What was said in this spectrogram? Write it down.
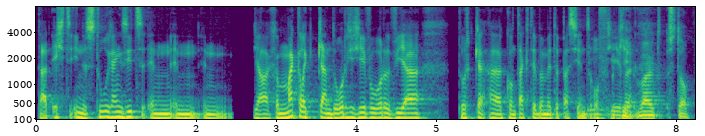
dat echt in de stoelgang zit en, en, en ja, gemakkelijk kan doorgegeven worden via door uh, contact hebben met de patiënt of geven. Oké, okay, Wout, stop.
